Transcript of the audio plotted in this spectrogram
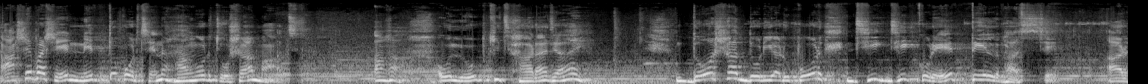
আশেপাশে নৃত্য করছেন হাঙর চোষা মাছ। আহা, ও লোভ কি ছাড়া যায়? দশ হাত দরিয়ার উপর ঝিকঝিক করে তেল ভাসছে। আর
